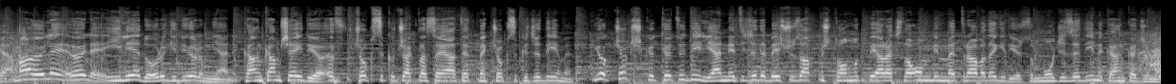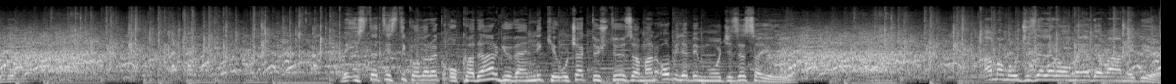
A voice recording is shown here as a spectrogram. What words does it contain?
Ya ama öyle öyle iyiliğe doğru gidiyorum yani. Kankam şey diyor. Öf çok sık uçakla seyahat etmek çok sıkıcı değil mi? Yok çok şükür kötü değil. Yani neticede 560 tonluk bir araçla 10 bin metre havada gidiyorsun. Mucize değil mi kankacığım bu? Ve istatistik olarak o kadar güvenli ki uçak düştüğü zaman o bile bir mucize sayılıyor. Ama mucizeler olmaya devam ediyor.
